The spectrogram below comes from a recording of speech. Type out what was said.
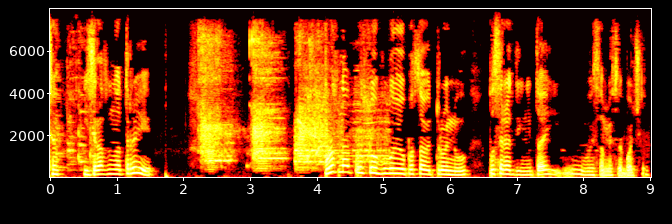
Тя, І зразу на три. Просто було його поставити тройну посередині, та й ну, ви самі все бачили.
